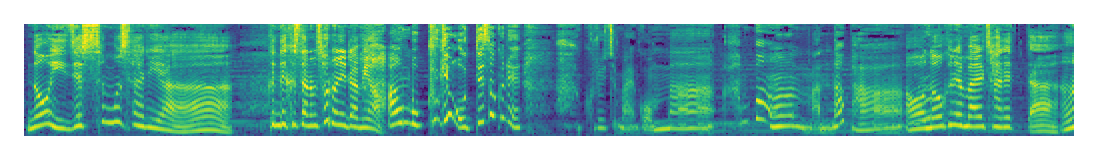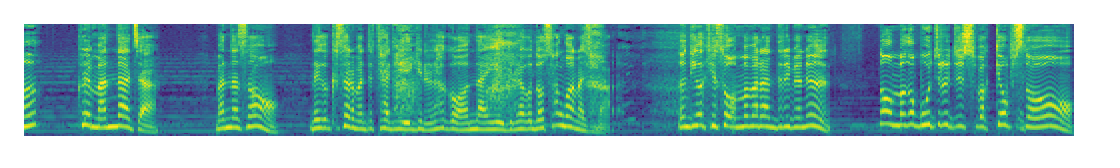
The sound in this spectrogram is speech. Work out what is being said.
너 이제 스무 살이야. 근데 그 사람 서른이라며? 아, 뭐 그게 어때서 그래? 아, 그러지 말고 엄마 한번 만나봐. 어, 너 그래 말 잘했다. 어? 그래 만나자. 만나서 내가 그 사람한테 다리 얘기를 하고 나이 얘기를 하고 너 상관하지 마. 너 네가 계속 엄마 말 안 들으면은 너 엄마가 모질어질 수밖에 없어.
